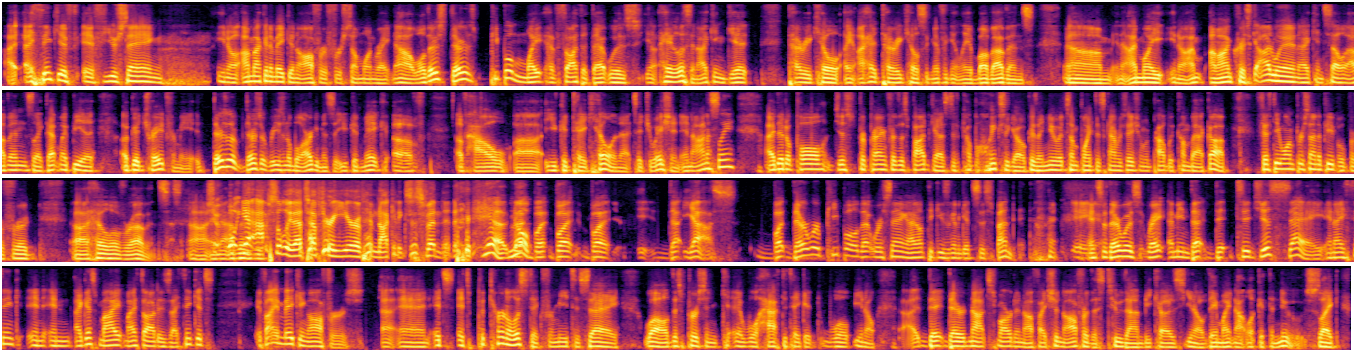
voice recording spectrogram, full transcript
I, I think if if you're saying, you know, I'm not going to make an offer for someone right now. Well, there's there's people might have thought that that was, you know, hey, listen, I can get Tyreek Hill. I, I had Tyreek Hill significantly above Evans, um, and I might, you know, I'm I'm on Chris Godwin. I can sell Evans. Like that might be a, a good trade for me. There's a there's a reasonable arguments that you could make of of how uh, you could take Hill in that situation. And honestly, I did a poll just preparing for this podcast a couple of weeks ago because I knew at some point this conversation would probably come back up. 51% of people preferred uh, Hill over Evans. Uh, sure. well, Evans yeah, was, absolutely. That's after a year of him not getting suspended. yeah, no, but but but that yes, but there were people that were saying I don't think he's going to get suspended. yeah. And so there was right. I mean that, that to just say, and I think, and and I guess my my thought is I think it's if I am making offers uh, and it's it's paternalistic for me to say, well, this person will have to take it. Well, you know, uh, they they're not smart enough. I shouldn't offer this to them because you know they might not look at the news. Like,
